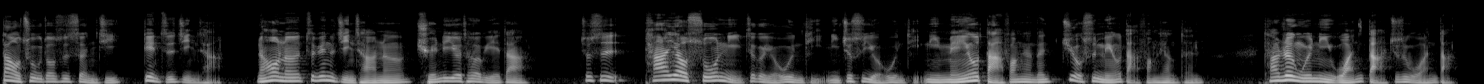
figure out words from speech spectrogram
到处都是摄影机、电子警察。然后呢，这边的警察呢，权力又特别大，就是他要说你这个有问题，你就是有问题，你没有打方向灯就是没有打方向灯。他认为你晚打就是晚打。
